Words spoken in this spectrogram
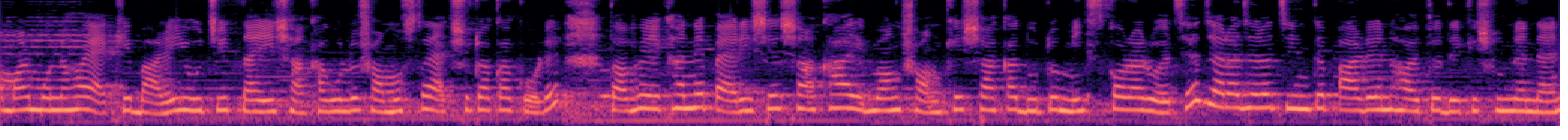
আমার মনে হয় একেবারেই উচিত না। এই শাঁখাগুলো সমস্ত একশো টাকা করে। তবে এখানে প্যারিসের শাঁখা এবং শঙ্খের শাঁখা দুটো মিক্স করা রয়েছে। যারা যারা চিনতে পারেন হয়তো দেখে শুনে নেন।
